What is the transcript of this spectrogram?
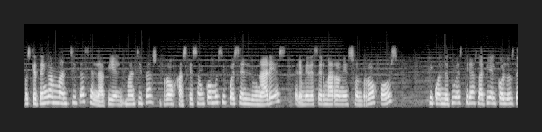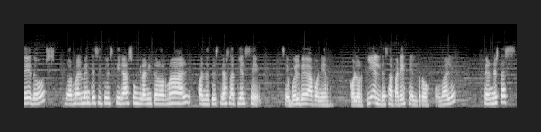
Pues que tengan manchitas en la piel, manchitas rojas, que son como si fuesen lunares, pero en vez de ser marrones son rojos, que cuando tú estiras la piel con los dedos, normalmente si tú estiras un granito normal, cuando tú estiras la piel se, se vuelve a poner color piel, desaparece el rojo, ¿vale? Pero en estas,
